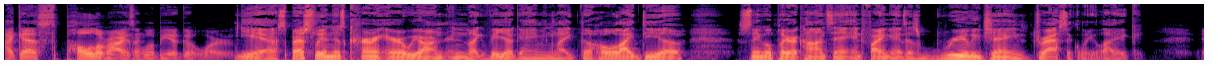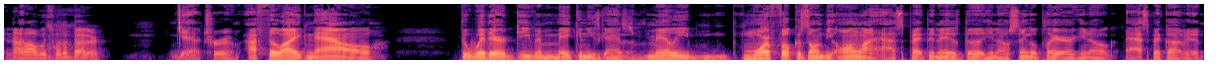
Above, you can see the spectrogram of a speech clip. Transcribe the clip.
I guess, polarizing would be a good word. Yeah, especially in this current era we are in, in like video gaming, like the whole idea of single player content in fighting games has really changed drastically. Like, And not always for the better. yeah, true. I feel like now the way they're even making these games is merely more focused on the online aspect than is the, you know, single player, you know, aspect of it.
